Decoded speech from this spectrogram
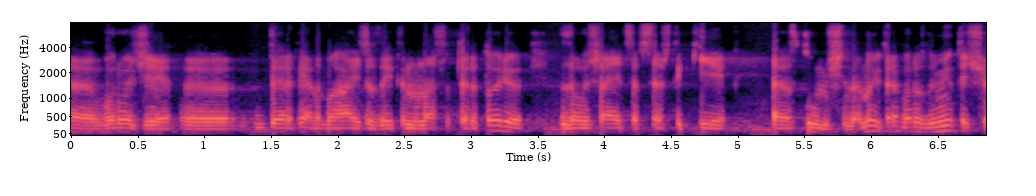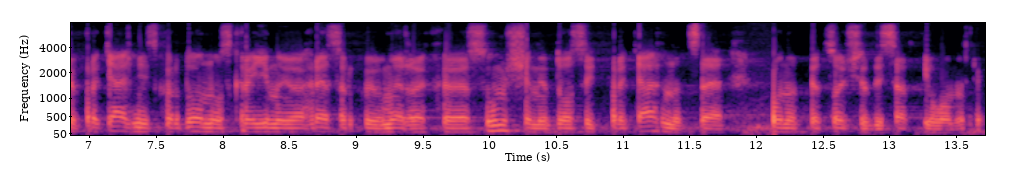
е, ворожі ДРГ намагаються зайти на нашу територію, залишається все ж таки Сумщина. Ну і треба розуміти, що протяжність кордону з країною агресоркою в межах Сумщини досить протяжна. Це понад 560 кілометрів.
